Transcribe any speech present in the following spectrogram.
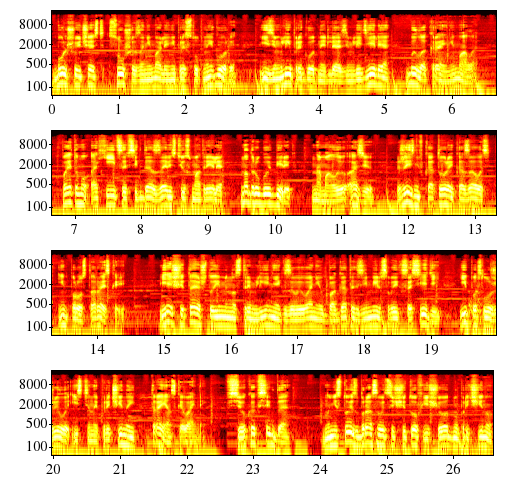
Большую часть суши занимали неприступные горы, и земли, пригодной для земледелия, было крайне мало – Поэтому ахейцы всегда с завистью смотрели на другой берег, на Малую Азию, жизнь в которой казалась им просто райской. Я считаю, что именно стремление к завоеванию богатых земель своих соседей и послужило истинной причиной Троянской войны. Все как всегда. Но не стоит сбрасывать со счетов еще одну причину,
